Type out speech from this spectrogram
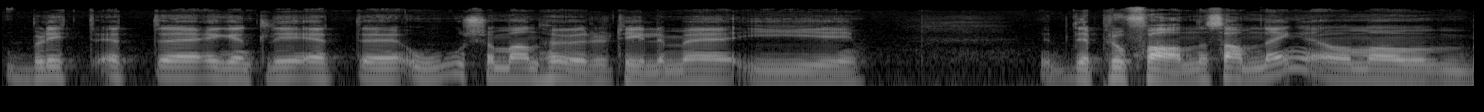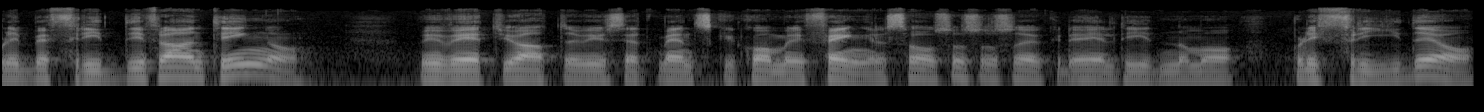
blitt et, eh, egentlig et eh, ord som man hører til og med i det profane sammenheng, om å bli befridd ifra en ting. og vi vet jo at hvis et menneske kommer i fengsel også, så søker det hele tiden om å bli fri det og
